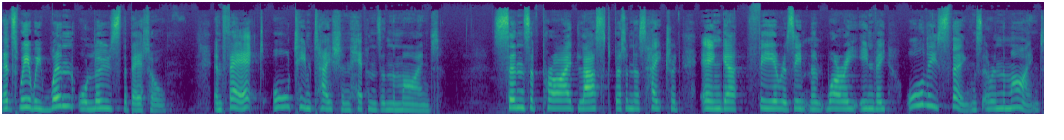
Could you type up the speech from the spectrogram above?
It's where we win or lose the battle. In fact, all temptation happens in the mind. Sins of pride, lust, bitterness, hatred, anger, fear, resentment, worry, envy, all these things are in the mind.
